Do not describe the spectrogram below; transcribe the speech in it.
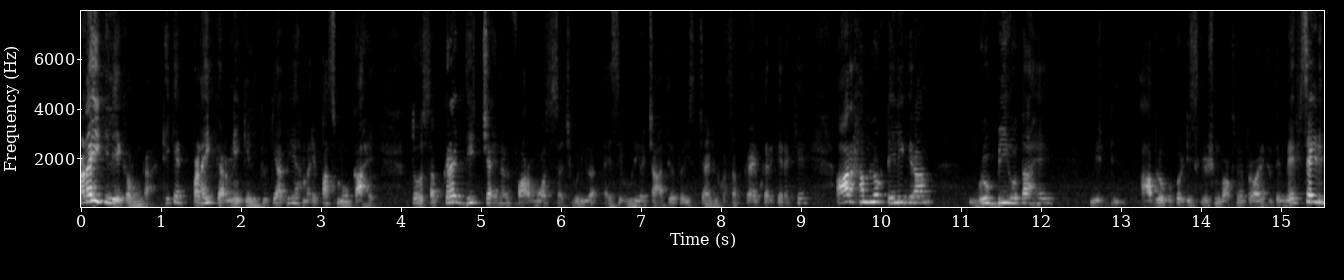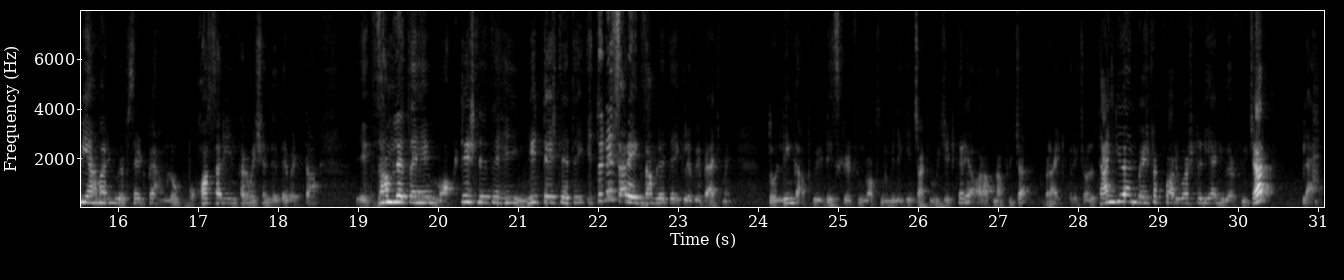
पढ़ाई के लिए करूँगा। ठीक है? पढ़ाई करने के लिए, क्योंकि अभी हमारे पास मौका है। तो subscribe this channel for most such video ऐसे वीडियो चाहते हो तो इस चैनल को सब्सक्राइब करके रखिए। और हम लोग टेलीग्राम ग्रुप भी होता है आप लोगों को डिस्क्रिप्शन बॉक्स में प्रोवाइड करते हैं। वेबसाइट भी हमारी वेबसाइट पे हम लोग बहुत सारी इन्फॉर्मेशन देते हैं बेटा। एग्ज़ाम लेते हैं मॉक टेस्ट लेते हैं यूनिट टेस्ट लेते हैं, इतने सारे एग्ज़ाम लेते हैं एक बैच में। तो लिंक आपको डिस्क्रिप्शन बॉक्स में मिलेगी, जाके विज़िट करें और अपना फ्यूचर ब्राइट करें। चलो thank you and best luck for your study and your future plan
